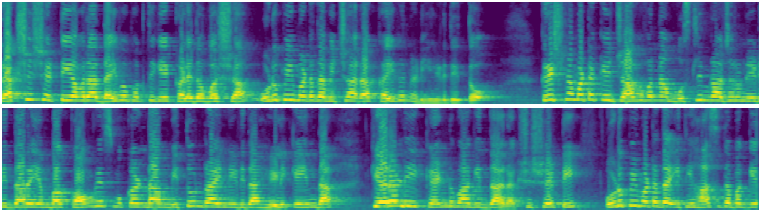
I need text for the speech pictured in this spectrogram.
ರಕ್ಷಿತ್ ಶೆಟ್ಟಿ ಅವರ ದೈವ ಭಕ್ತಿಗೆ ಕಳೆದ ವರ್ಷ ಉಡುಪಿ ಮಠದ ವಿಚಾರ ಕೈಗನ್ನಡಿ ಹಿಡಿದಿತ್ತು. ಕೃಷ್ಣ ಮಠಕ್ಕೆ ಜಾಗವನ್ನ ಮುಸ್ಲಿಂ ರಾಜರು ನೀಡಿದ್ದಾರೆ ಎಂಬ ಕಾಂಗ್ರೆಸ್ ಮುಖಂಡ ಮಿಥುನ್ ರಾಯ್ ನೀಡಿದ ಹೇಳಿಕೆಯಿಂದ ಕೆರಳಿ ಕೆಂಡವಾಗಿದ್ದ ರಕ್ಷಿತ್ ಶೆಟ್ಟಿ ಉಡುಪಿ ಮಠದ ಇತಿಹಾಸದ ಬಗ್ಗೆ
